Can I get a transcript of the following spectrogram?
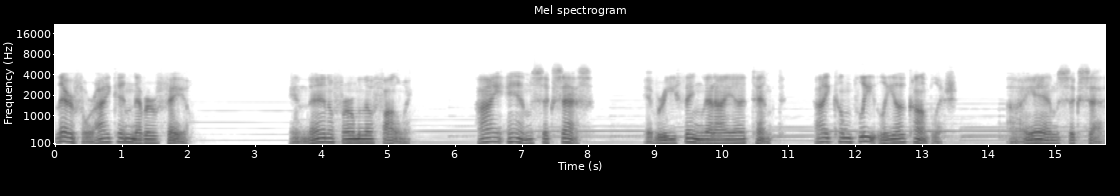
Therefore, I can never fail. And then affirm the following I am success. Everything that I attempt, I completely accomplish. I am success.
